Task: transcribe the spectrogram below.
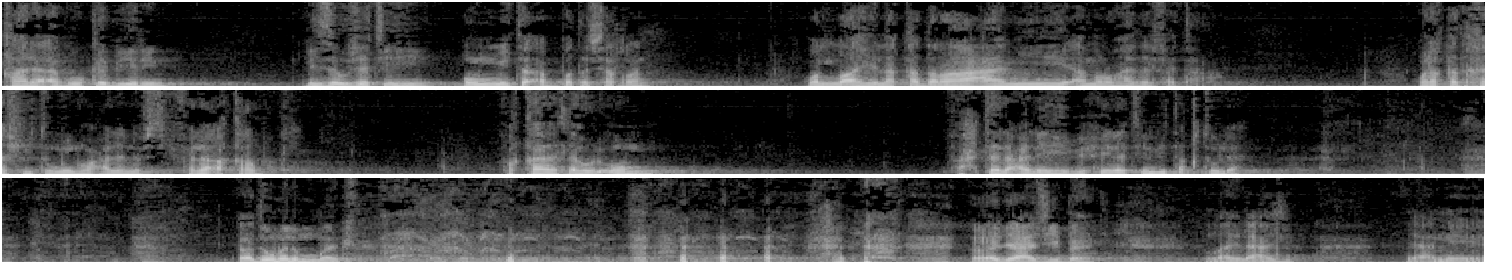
قال أبو كبير لزوجته أمي تأبط شرا والله لقد راعني أمر هذا الفتى ولقد خشيت منه على نفسي فلا أقربك. فقالت له الأم فاحتل عليه بحيلة لتقتله. هذوما الأمات. هذه عجيبة والله لا عجيب. يعني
